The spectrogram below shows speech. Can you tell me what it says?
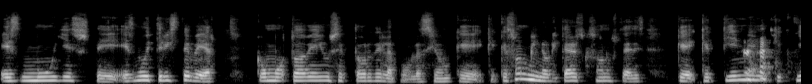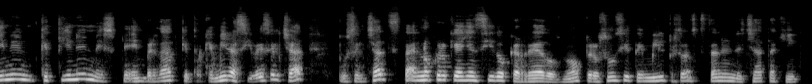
es muy, este, es muy triste ver como todavía hay un sector de la población que, que, son minoritarios, que son ustedes, que, que, tienen, que tienen, que tienen, este, en verdad, que porque mira, si ves el chat, pues el chat está, no creo que hayan sido carreados, ¿no? Pero son siete mil personas que están en el chat aquí,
